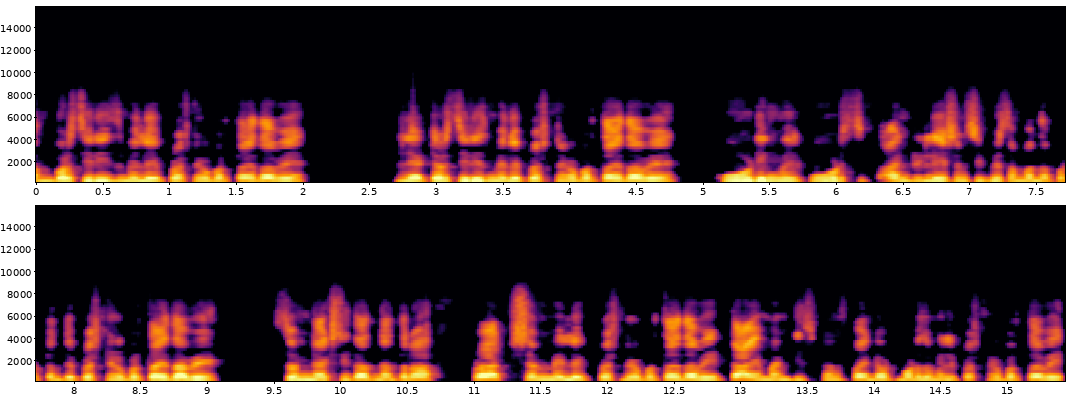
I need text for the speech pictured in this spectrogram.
ನಂಬರ್ ಸಿರೀಸ್ ಮೇಲೆ ಪ್ರಶ್ನೆಗಳು ಬರ್ತಾ ಇದ್ದಾವೆ. ಲೆಟರ್ ಸಿರೀಸ್ ಮೇಲೆ ಪ್ರಶ್ನೆಗಳು ಬರ್ತಾ ಇದ್ದಾವೆ. ಕೋಡಿಂಗ್ ಮೇಲೆ ಕೋಡ್ಸ್ ಅಂಡ್ ರಿಲೇಶನ್ಶಿಪ್ಗೆ ಸಂಬಂಧಪಟ್ಟಂತೆ ಪ್ರಶ್ನೆಗಳು ಬರ್ತಾ ಇದ್ದಾವೆ. ಸೊ ನೆಕ್ಸ್ಟ್ ಇದಾದ ನಂತರ ಫ್ರಾಕ್ಷನ್ ಮೇಲೆ ಪ್ರಶ್ನೆಗಳು ಬರ್ತಾ ಇದಾವೆ time and distance find out ಮಾಡೋದ್ರ ಮೇಲೆ ಪ್ರಶ್ನೆಗಳು ಬರ್ತವೆ.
